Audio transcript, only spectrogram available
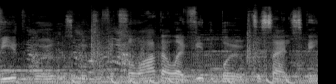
Відбив, не зумів зафіксувати, але відбив Цисельський.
